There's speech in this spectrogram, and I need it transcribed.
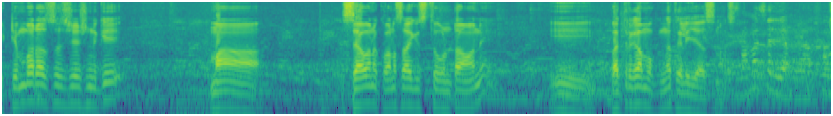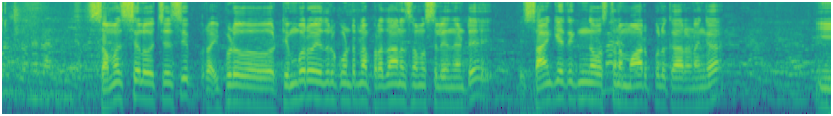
ఈ టింబర్ అసోసియేషన్కి మా సేవను కొనసాగిస్తూ ఉంటామని ఈ పత్రికాముఖంగా తెలియజేస్తున్నాం. సమస్యలు వచ్చేసి ఇప్పుడు టింబర్ ఎదుర్కొంటున్న ప్రధాన సమస్యలు ఏంటంటే సాంకేతికంగా వస్తున్న మార్పుల కారణంగా ఈ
